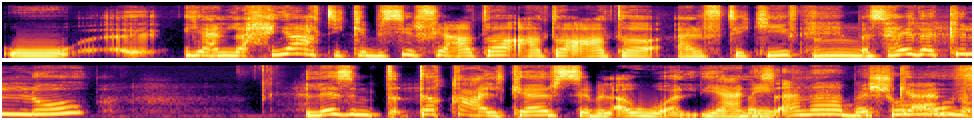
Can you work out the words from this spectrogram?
ويعني رح يعطي بصير في عطاء عطاء عطاء عرفتي كيف؟ مم. بس هيدا كله لازم تقع الكارثة بالأول يعني بس أنا بشوف كأنه...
